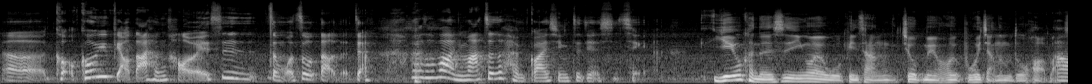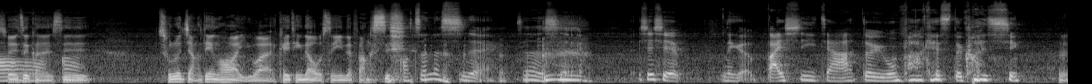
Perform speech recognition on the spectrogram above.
呃口口语表达很好，哎，是怎么做到的？”这样，我想说哇，你妈真的很关心这件事情。啊也有可能是因为我平常就没有会不会讲那么多话吧，哦所以这可能是哦除了讲电话以外，可以听到我声音的方式。哦，真的是哎，真的是哎，谢谢那个白世一家对于我们 podcast 的关心。对，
